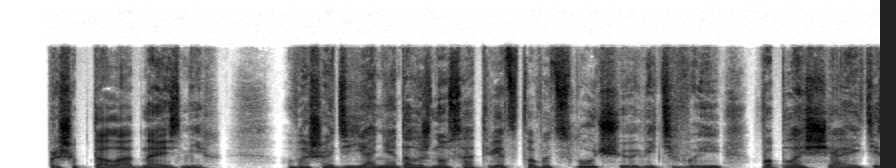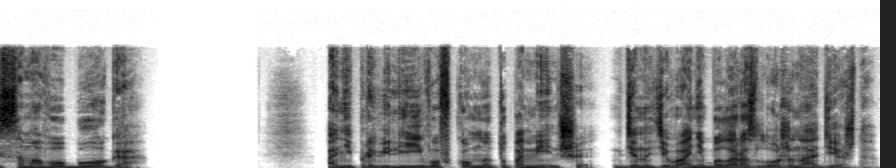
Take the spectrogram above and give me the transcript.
— прошептала одна из них, «ваше одеяние должно соответствовать случаю, ведь вы воплощаете самого Бога». Они провели его в комнату поменьше, где на диване была разложена одежда.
